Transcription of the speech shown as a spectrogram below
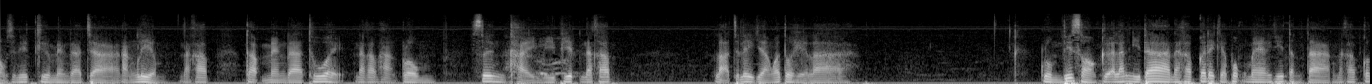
2 ชนิด คือแมงดาจาหางเหลี่ยมนะครับ กับแมงดาถ้วยนะครับหางกลม ซึ่งไข่มีพิษนะครับ หลาจะเรียกอย่างว่าตัวเฮลากลุ่มที่ 2 คืออลังนีดานะครับ ก็ได้แก่พวกแมงที่ต่างๆนะครับ ก็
